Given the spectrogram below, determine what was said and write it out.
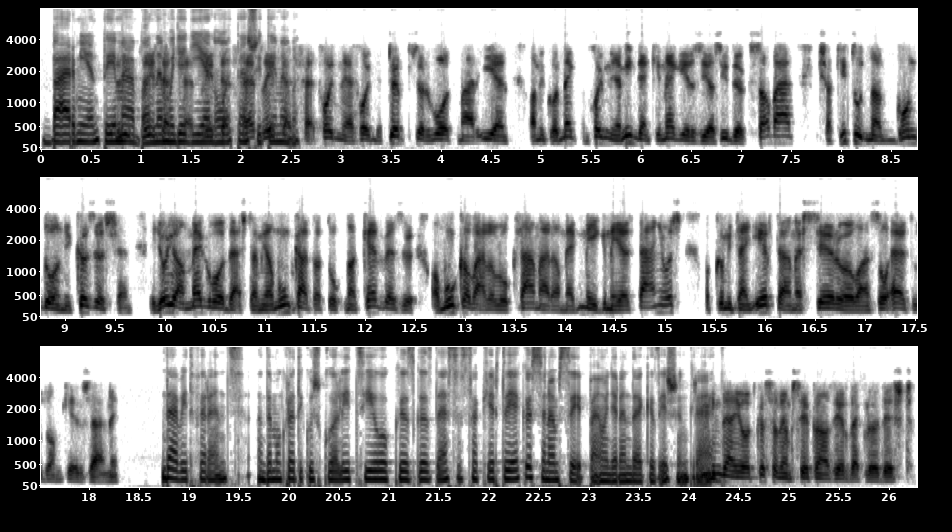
bármilyen témában, létezhet, nem hogy egy ilyen létezhet, oltási létezhet, témában? Hogy ne, hogy ne. Többször volt már ilyen, amikor meg, hogy mindenki megérzi az idők szabát, és ha ki tudnak gondolni közösen egy olyan megoldást, ami a munkáltatóknak kedvező, a munkavállalók számára meg még méltányos, akkor mint egy értelmes célról van szó, el tudom képzelni kezelni. Dávid Ferenc, a Demokratikus Koalíció közgazdász szakértője. Köszönöm szépen, hogy a rendelkezésünkre állt. Minden jót, köszönöm szépen az érdeklődést.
